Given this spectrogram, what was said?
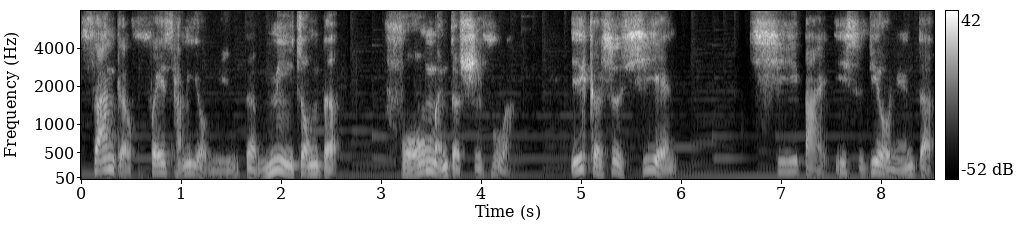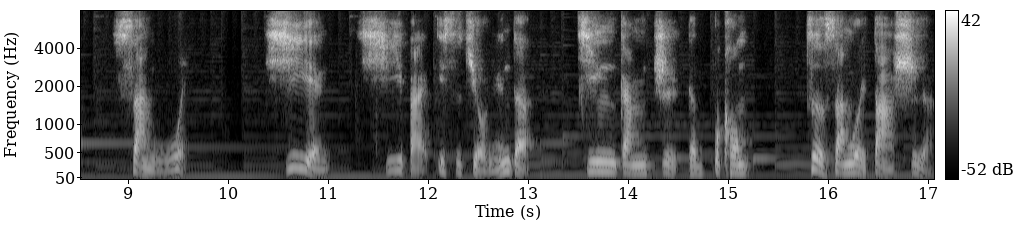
三个非常有名的密宗的佛门的师父啊，一个是西元七百一十六年的善无畏，西元七百一十九年的金刚智跟不空，这三位大士啊，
